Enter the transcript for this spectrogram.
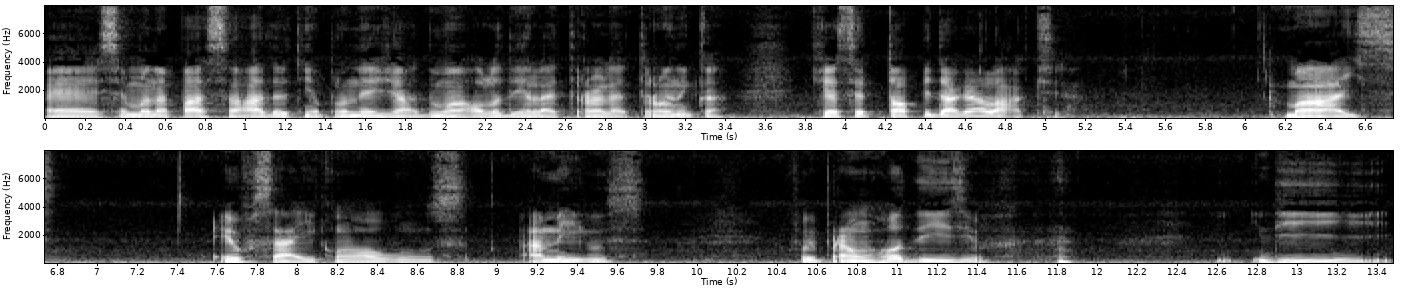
É, semana passada eu tinha planejado uma aula de eletroeletrônica que ia ser top da galáxia. Mas eu saí com alguns amigos, fui para um rodízio de,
